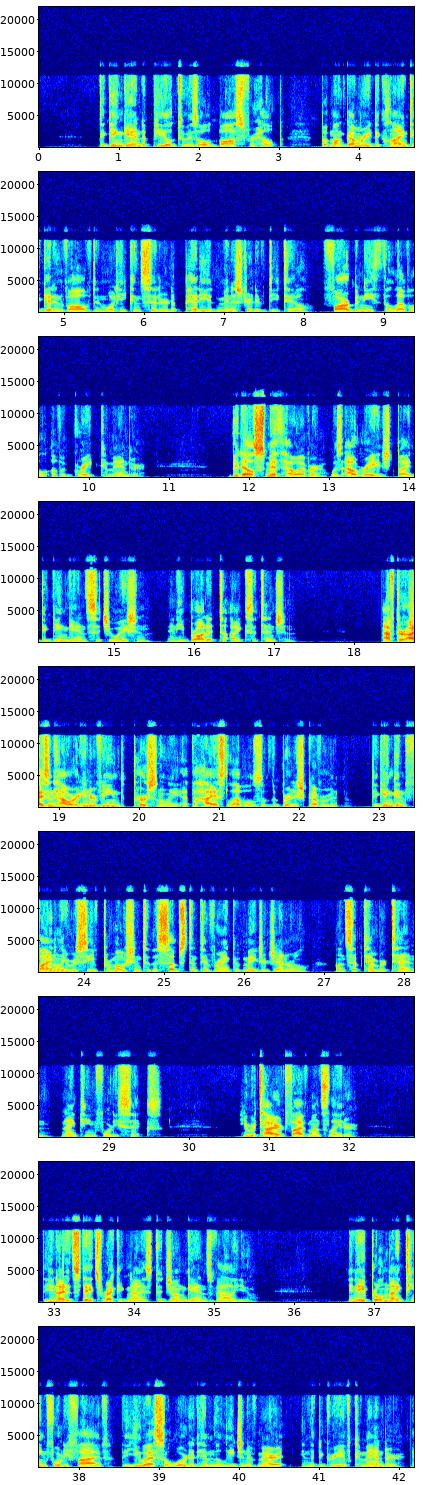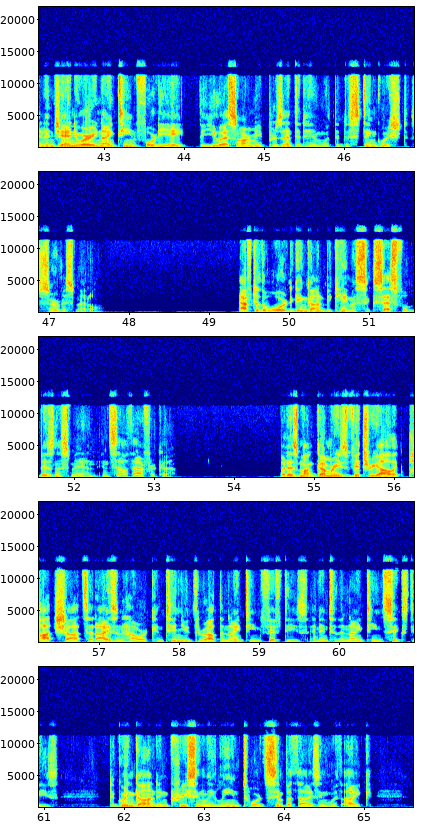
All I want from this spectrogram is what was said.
De Guingand appealed to his old boss for help, but Montgomery declined to get involved in what he considered a petty administrative detail far beneath the level of a great commander. Bedell Smith, however, was outraged by de Guingand's situation, and he brought it to Ike's attention. After Eisenhower intervened personally at the highest levels of the British government, de Guingand finally received promotion to the substantive rank of Major General on September 10, 1946. He retired five months later. The United States recognized de Guingand's value. In April 1945, the U.S. awarded him the Legion of Merit in the degree of commander, and in January 1948, the U.S. Army presented him with the Distinguished Service Medal. After the war, De Guingand became a successful businessman in South Africa. But as Montgomery's vitriolic pot shots at Eisenhower continued throughout the 1950s and into the 1960s, de Guingand increasingly leaned towards sympathizing with Ike,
